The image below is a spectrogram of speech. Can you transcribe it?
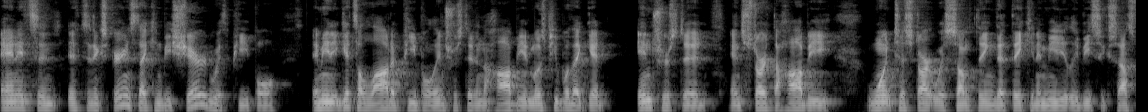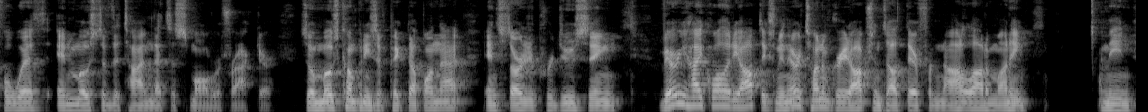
and it's an it's an experience that can be shared with people. I mean, it gets a lot of people interested in the hobby, and most people that get interested and start the hobby want to start with something that they can immediately be successful with. And most of the time, that's a small refractor. So most companies have picked up on that and started producing very high quality optics. I mean, there are a ton of great options out there for not a lot of money. I mean,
